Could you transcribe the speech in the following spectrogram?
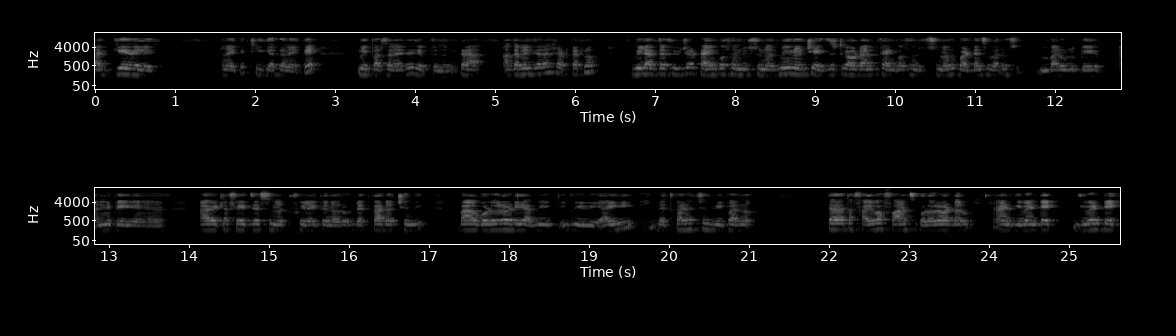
తగ్గేదే లేదు. అని అయితే క్లియర్గానైతే మీ పర్సన్ అయితే చెప్తున్నది ఇక్కడ అర్థమైంది కదా షార్ట్కట్లో wheel of the future time కోసం చూస్తున్నారు. మీ నుంచి ఎగ్జిట్ కావడానికి టైం కోసం చూస్తున్నారు. బర్డన్స్ బరువు బరువులు పే అన్ని పే ఇట్లా ఫేస్ చేస్తున్నట్టు ఫీల్ అవుతున్నారు డెత్ కార్డ్ వచ్చింది. బాగా గొడవలడి అవి ఇవి ఇవి అయ్యి డెత్ కార్డ్ వచ్చింది రీపర్ను. తర్వాత ఫైవ్ ఆఫ్ వాన్స్ గొడవలు పడ్డారు. And give and take give and take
